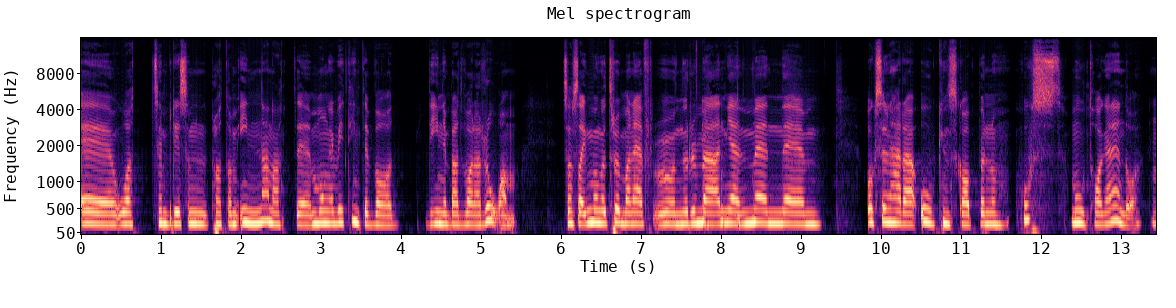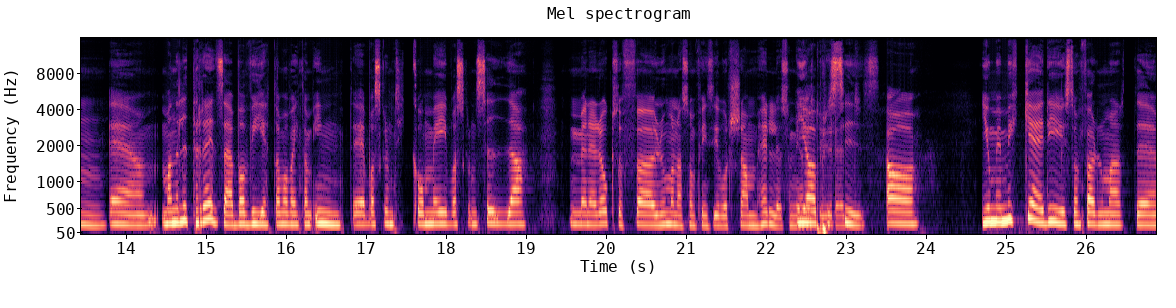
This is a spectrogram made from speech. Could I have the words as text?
Uh, och att till exempel det som jag pratade om innan, att uh, många vet inte vad det innebär att vara rom. Som sagt, många tror man är från Rumänien men um, också den här okunskapen hos mottagaren då. Mm. Um, man är lite rädd, så här, vad vet de, vad vet de inte? Vad ska de tycka om mig? Vad ska de säga? Men är det också fördomarna som finns i vårt samhälle som gör ja, att du är precis. rädd? Ja, Jo men mycket är det just de fördomar att eh,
